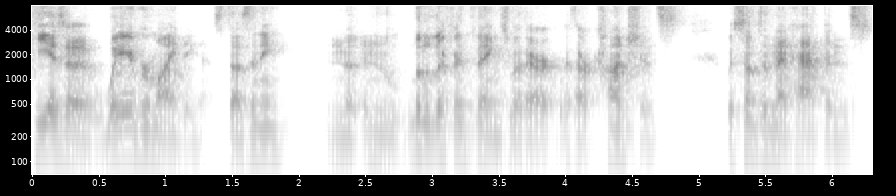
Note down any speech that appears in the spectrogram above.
he has a way of reminding us, doesn't he? In, little different things with our with our conscience, with something that happens,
